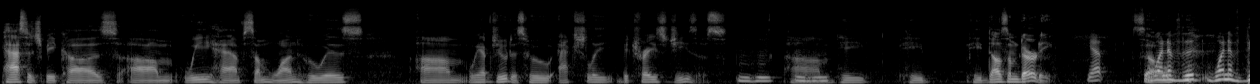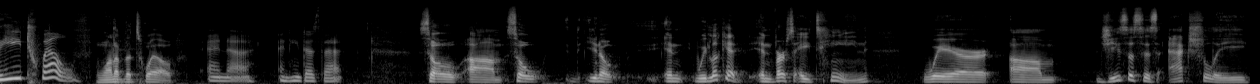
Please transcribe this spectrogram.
passage because um, we have someone who is um, we have Judas who actually betrays Jesus. Um, He he he does him dirty. Yep. So- one of the one of the twelve, One of the twelve. and uh, and he does that. So, um, so you know, in we look at in verse eighteen, where um, Jesus is actually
